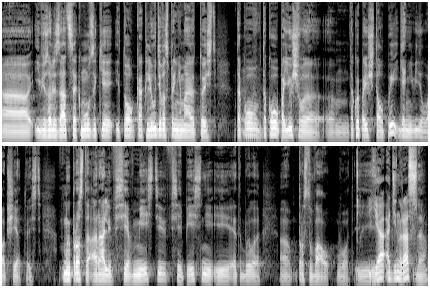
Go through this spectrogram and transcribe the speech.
а, и визуализация к музыке, и то, как люди воспринимают. То есть такого, такого поющего, эм, такой поющей толпы я не видел вообще. То есть мы просто орали все вместе, все песни, и это было а, просто вау. Вот. И... Я один раз Да.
